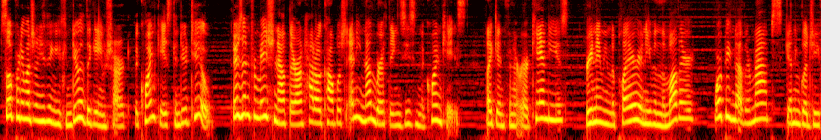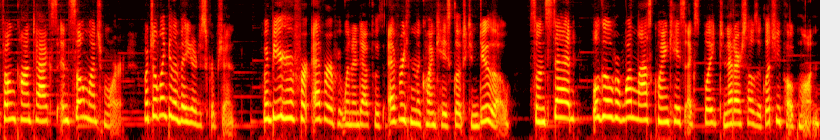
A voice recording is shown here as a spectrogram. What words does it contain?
So pretty much anything you can do with the Game Shark, the coin case can do too. There's information out there on how to accomplish any number of things using the coin case, like infinite rare candies, renaming the player and even the mother, warping to other maps, getting glitchy phone contacts, and so much more, which I'll link in the video description. We'd be here forever if we went in depth with everything the coin case glitch can do though, so instead, we'll go over one last coin case exploit to net ourselves a glitchy Pokemon,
